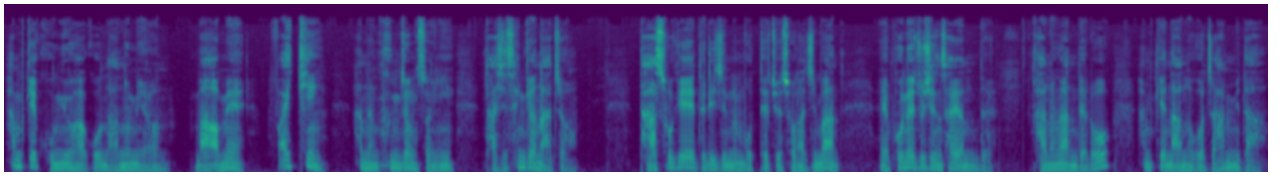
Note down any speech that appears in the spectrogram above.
함께 공유하고 나누면 마음에 파이팅 하는 긍정성이 다시 생겨나죠. 다 소개해드리지는 못해 죄송하지만 예, 보내주신 사연들 가능한 대로 함께 나누고자 합니다.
